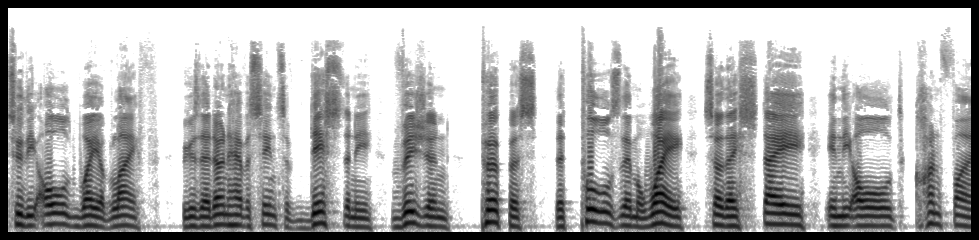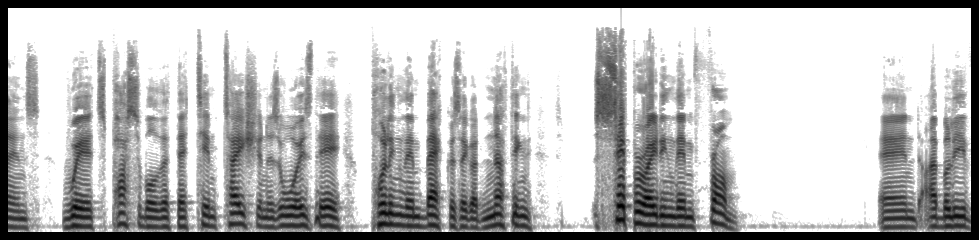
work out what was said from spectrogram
to the old way of life because they don't have a sense of destiny, vision, purpose that pulls them away. So they stay in the old confines where it's possible that that temptation is always there, pulling them back because they've got nothing separating them from. And I believe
